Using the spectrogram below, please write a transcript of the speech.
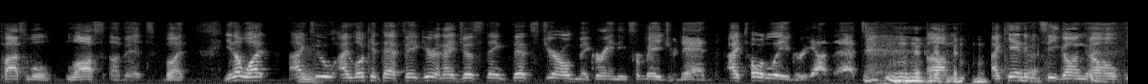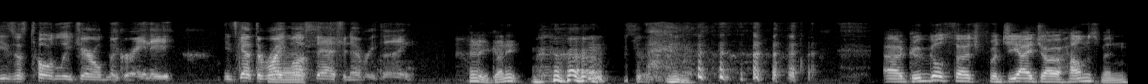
possible loss of it. But you know what? I Hmm. too, I look at that figure and I just think that's Gerald McRaney from Major Dad. I totally agree on that. Um, I can't even see Gung Ho. He's just totally Gerald McRaney. He's got the right Nice. mustache and everything. Hey, Gunny. uh, Google search for GI Joe helmsman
